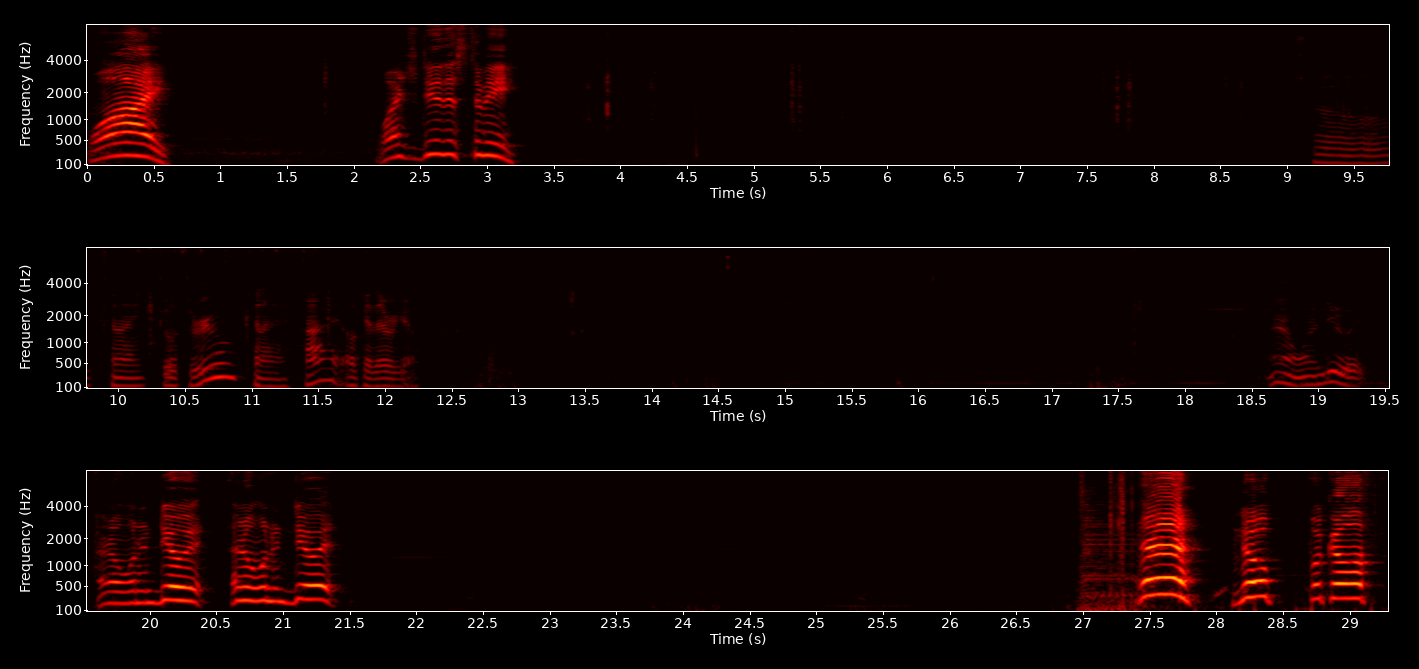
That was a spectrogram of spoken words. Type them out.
Why? Why'd you do this to me? So, can I go through? Can I hide? Okay, there we go. I don't want to do it. I don't want to do it. I don't want to do it. Ah! Nope. Fuck off.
